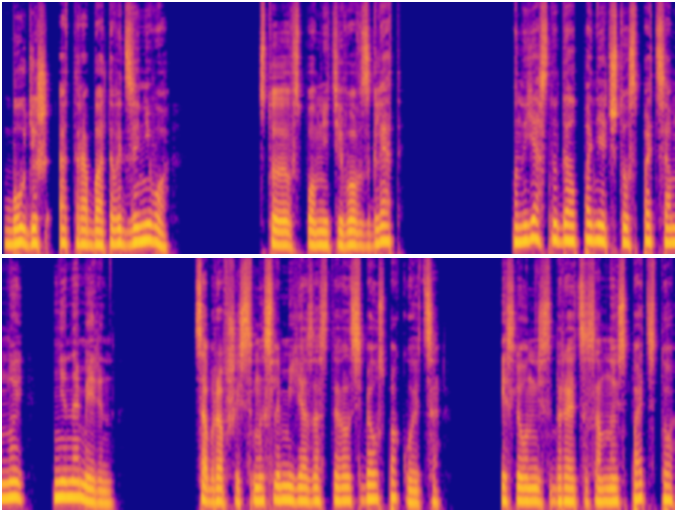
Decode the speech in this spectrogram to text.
«будешь отрабатывать за него»? Стоило вспомнить его взгляд. Он ясно дал понять, что спать со мной не намерен. Собравшись с мыслями, я заставила себя успокоиться. Если он не собирается со мной спать, то...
